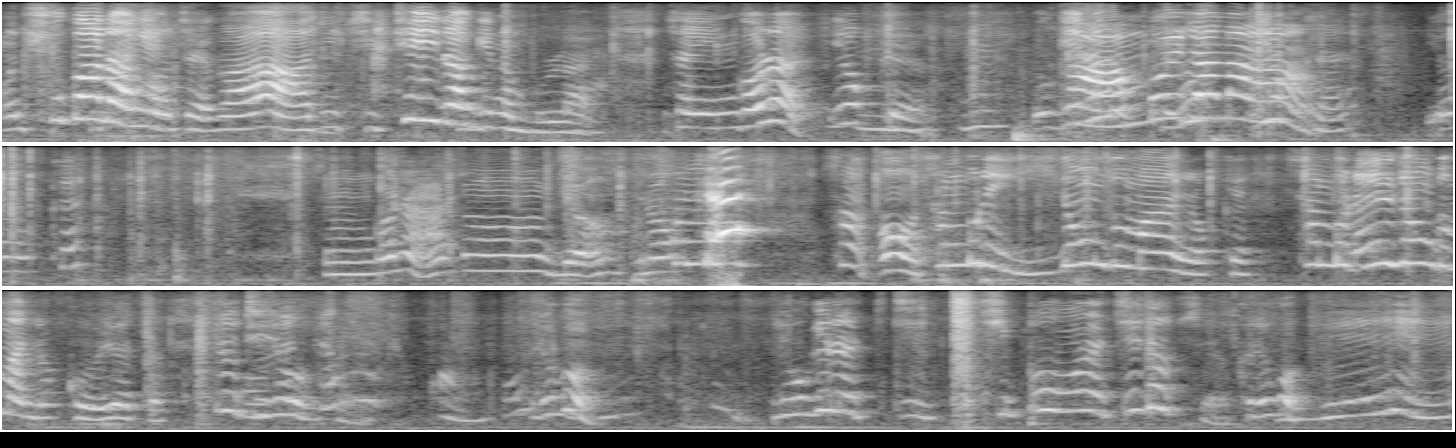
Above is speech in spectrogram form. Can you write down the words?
어, 추가라서 제가 아주 디테일하기는 몰라요. 자, 이거를 이렇게. 여기 안 보이잖아. 이렇게. 이렇게. 자, 이거를 아주 몇. 이렇게? 3, 어, 3분의 2 정도만 이렇게, 3분의 1 정도만 이렇게 올렸죠. 그리고 뒤집어보세요. 그리고 여기를 뒤, 뒷부분을 찢어주세요. 그리고, 왜?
